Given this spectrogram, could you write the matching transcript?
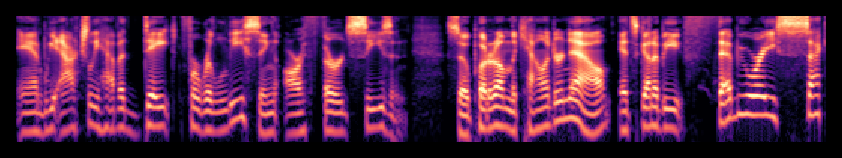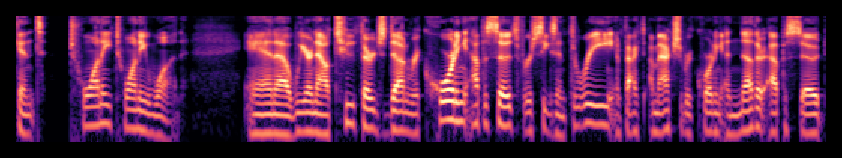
and we actually have a date for releasing our third season. So put it on the calendar now. It's going to be February 2nd, 2021. And uh, we are now two thirds done recording episodes for season three. In fact, I'm actually recording another episode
